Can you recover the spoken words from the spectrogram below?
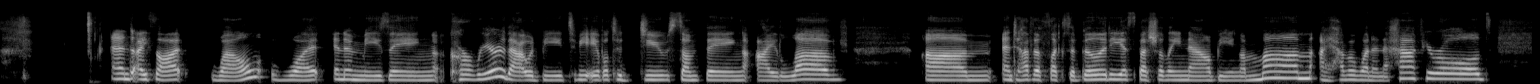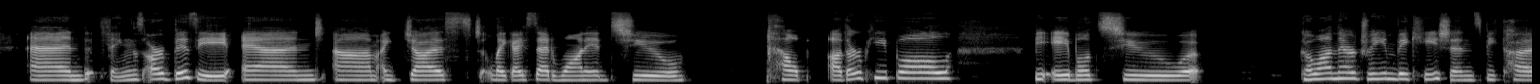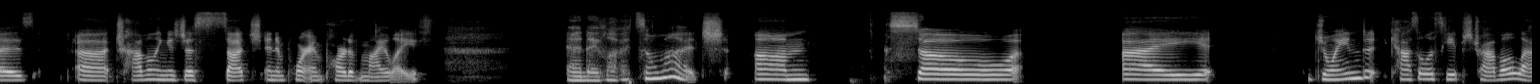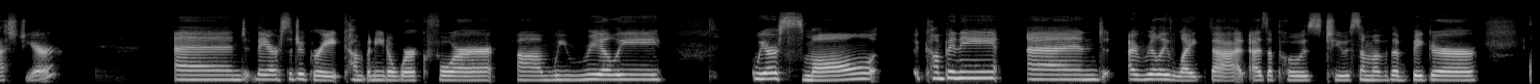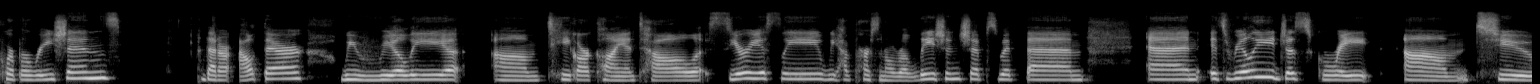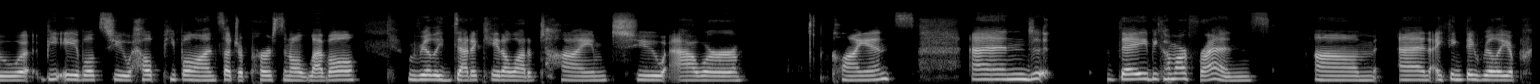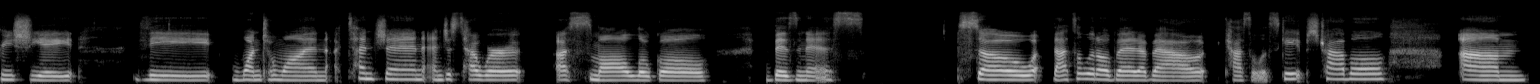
And I thought, well, what an amazing career that would be to be able to do something I love um, and to have the flexibility, especially now being a mom. I have a one and a half year old and things are busy. And um, I just, like I said, wanted to help other people be able to go on their dream vacations because uh, traveling is just such an important part of my life. And I love it so much. Um, so I joined Castle Escapes Travel last year. And they are such a great company to work for. Um, we really, we are a small company, and I really like that as opposed to some of the bigger corporations that are out there. We really um, take our clientele seriously. We have personal relationships with them. And it's really just great um, to be able to help people on such a personal level. We really dedicate a lot of time to our clients and they become our friends. Um, and I think they really appreciate the one to one attention and just how we're a small local business so that's a little bit about Castle Escapes travel. Um,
